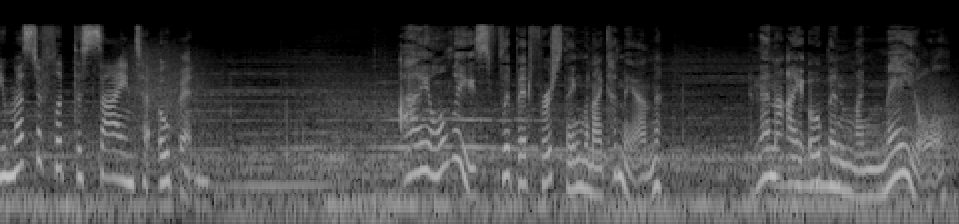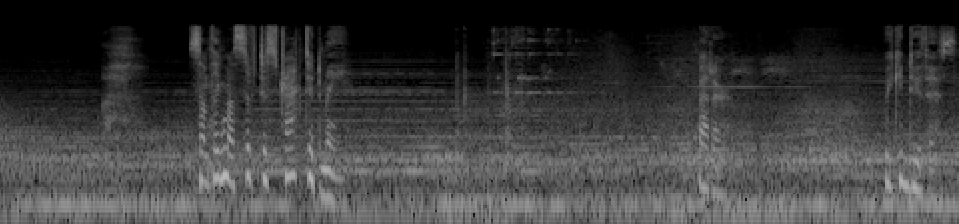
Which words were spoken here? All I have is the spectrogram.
You must have flipped the sign to open. I always flip it first thing when I come in, and then I open my mail. Something must have distracted me. Better. We can do this.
